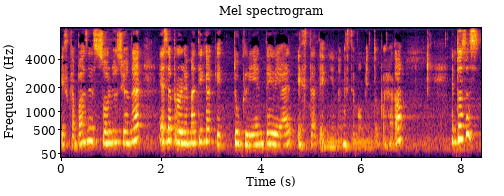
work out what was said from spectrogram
es capaz de solucionar esa problemática que tu cliente ideal está teniendo en este momento, pues, ¿verdad? Entonces,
